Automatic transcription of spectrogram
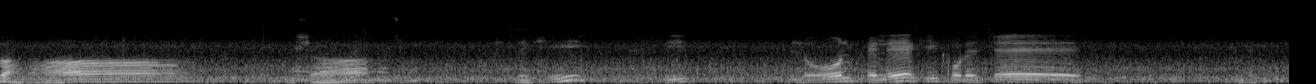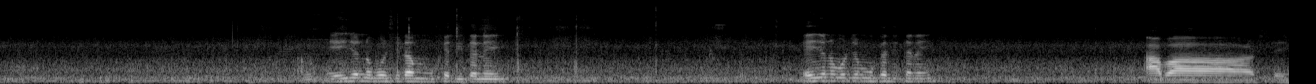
বাবা। যা দেখি কি লোল ফেলে কি করেছে। আমি এই জন্য বলছিলাম মুখে দিতে নেই। এই জন্য বলছি মুখে দিতে নেই। আবার সেই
